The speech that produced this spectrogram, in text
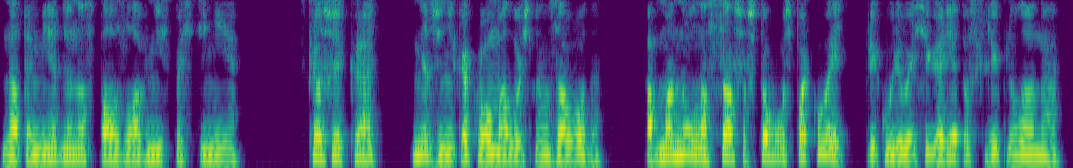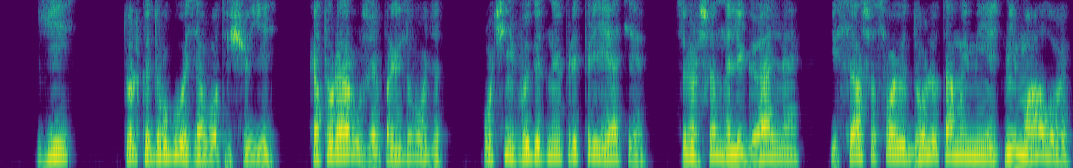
Ната медленно сползла вниз по стене. Скажи, Кать, нет же никакого молочного завода. Обманул нас Саша, чтобы успокоить, прикуривая сигарету, всхлипнула она. Есть. Только другой завод еще есть, который оружие производит. Очень выгодное предприятие, совершенно легальное. И Саша свою долю там имеет немалую.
